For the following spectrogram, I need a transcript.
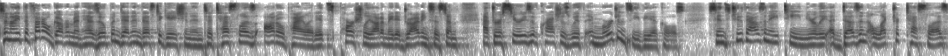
Tonight, the federal government has opened an investigation into Tesla's autopilot, its partially automated driving system, after a series of crashes with emergency vehicles. Since 2018, nearly a dozen electric Teslas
